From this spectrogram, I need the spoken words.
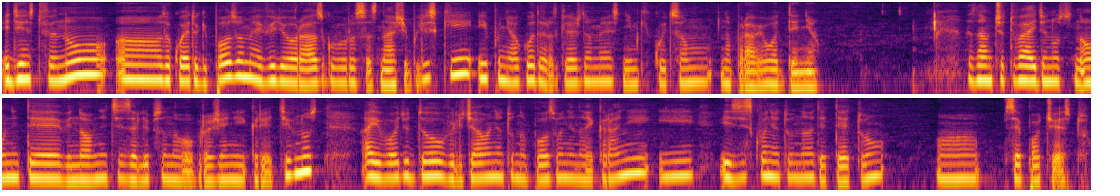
Единствено, а, за което ги ползваме е видеоразговор с наши близки и понякога да разглеждаме снимки, които съм направила деня. Знам, че това е един от основните виновници за липса на въображение и креативност, а и води до увеличаването на ползване на екрани и изискването на детето а, все по-често.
